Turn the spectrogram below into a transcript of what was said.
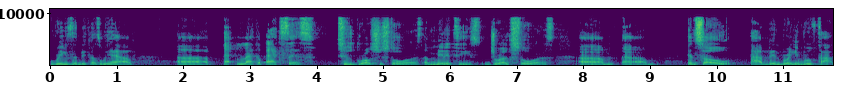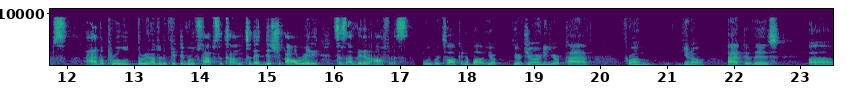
reason because we have uh, lack of access to grocery stores, amenities, drug stores. Um, um, and so I've been bringing rooftops. I've approved 350 rooftops to come to that district already since I've been in office. We were talking about your, your journey, your path from, you know, activist uh,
